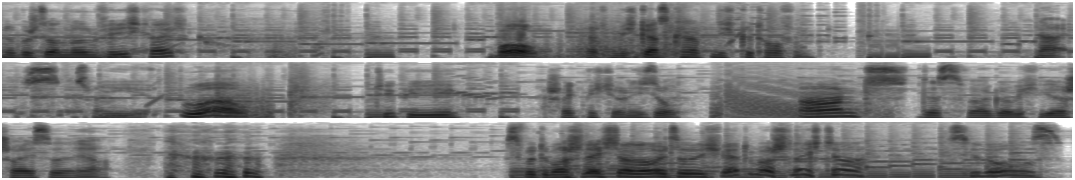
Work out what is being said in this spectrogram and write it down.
einer besonderen Fähigkeit. Wow, hat mich ganz knapp nicht getroffen. Nice. Erstmal hier. Wow. Typi. Erschreckt mich doch nicht so. Und das war, glaube ich, wieder scheiße. Ja. es wird immer schlechter, Leute. Ich werde immer schlechter. Was ist hier los?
